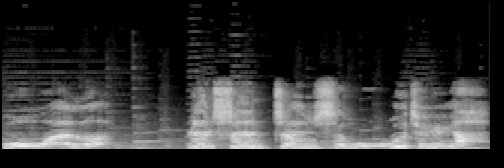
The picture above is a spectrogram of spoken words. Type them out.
过完了，人生真是无趣呀。”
